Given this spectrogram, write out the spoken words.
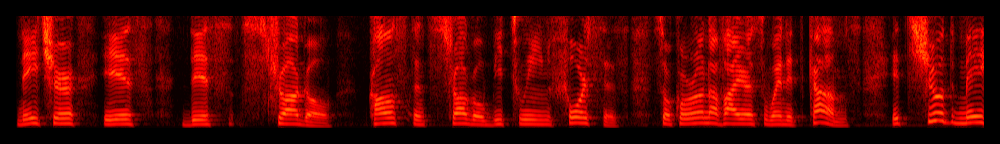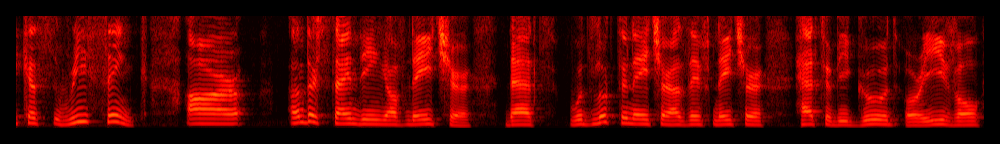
Nature is this struggle, constant struggle between forces. So coronavirus, when it comes, it should make us rethink our understanding of nature that would look to nature as if nature had to be good or evil.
